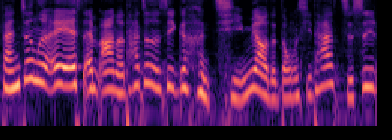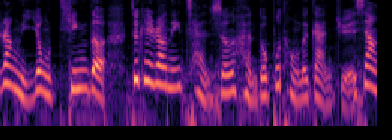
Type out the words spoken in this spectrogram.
反正呢，ASMR 呢，它真的是一个很奇妙的东西，它只是让你用听的，就可以让你产生很多不同的感觉。像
